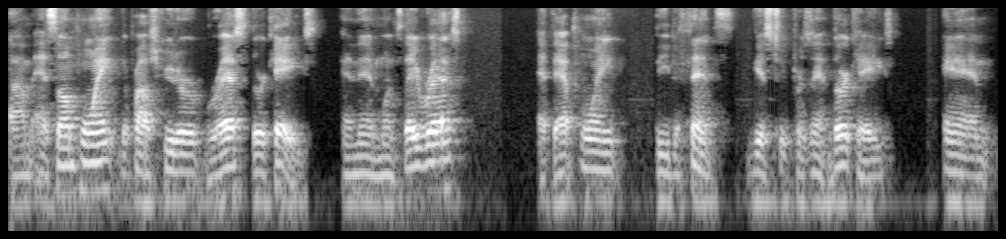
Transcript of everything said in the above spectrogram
Um, at some point, the prosecutor rests their case, and then once they rest, at that point, the defense gets to present their case, and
